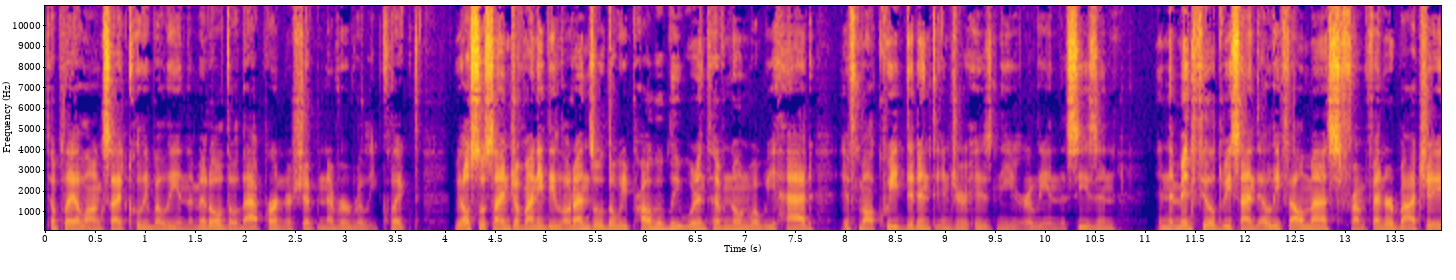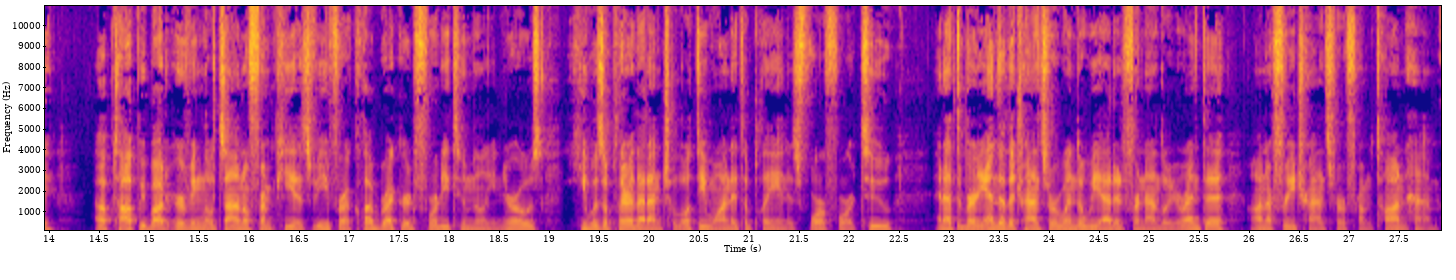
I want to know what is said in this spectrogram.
to play alongside Koulibaly in the middle, though that partnership never really clicked. We also signed Giovanni Di Lorenzo, though we probably wouldn't have known what we had if Malcuit didn't injure his knee early in the season. In the midfield, we signed Eljif Elmas from Fenerbahce. Up top, we bought Hirving Lozano from PSV for a club record 42 million euros. He was a player that Ancelotti wanted to play in his 4-4-2. And at the very end of the transfer window, we added Fernando Llorente on a free transfer from Tottenham.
